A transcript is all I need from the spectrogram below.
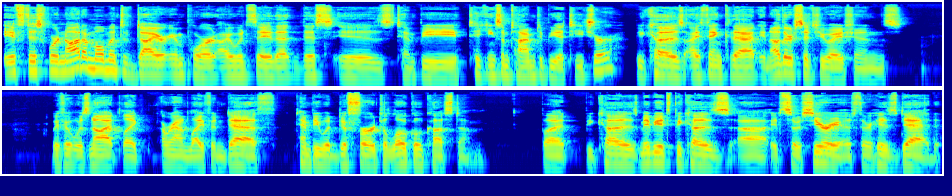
If this were not a moment of dire import, I would say that this is Tempe taking some time to be a teacher because I think that in other situations, if it was not like around life and death, Tempe would defer to local custom. but because maybe it's because uh, it's so serious, they're his dead,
